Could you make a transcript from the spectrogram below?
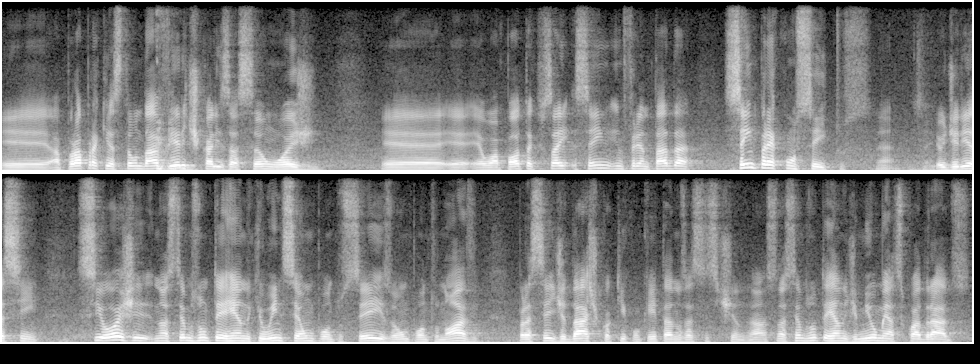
É, a própria questão da verticalização hoje é, é, é uma pauta que precisa ser enfrentada sem preconceitos. Né? Eu diria assim, se hoje nós temos um terreno que o índice é 1,6 ou 1,9, para ser didático aqui com quem está nos assistindo, né? se nós temos um terreno de mil metros quadrados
